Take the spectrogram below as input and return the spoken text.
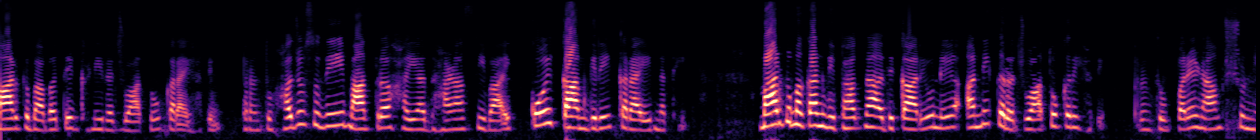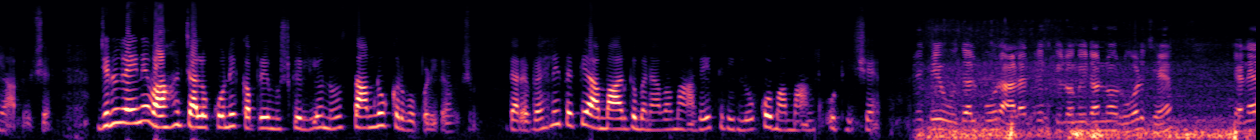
માર્ગ બાબતે ઘણી રજૂઆતો કરાઈ હતી. પરંતુ હજુ સુધી માત્ર હૈયાધારણા સિવાય કોઈ કામગીરી કરાઈ નથી. માર્ગ મકાન વિભાગના અધિકારીઓને અનેક રજૂઆતો કરી હતી, પરંતુ પરિણામ શૂન્ય આવ્યું છે. જેને લઈને વાહન ચાલકોને કપરી મુશ્કેલીઓનો સામનો કરવો પડી રહ્યો છે. ત્યારે વહેલી તકે આ માર્ગ બનાવવામાં આવે તેવી લોકોમાં માંગ ઉઠી છે. ઉદલપુર આડત્રીસ કિલોમીટરનો રોડ છે. તેને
